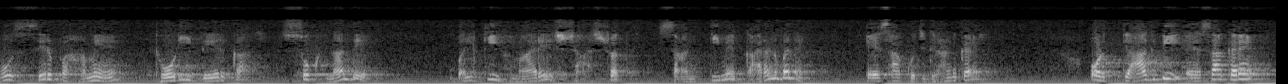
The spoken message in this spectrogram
वो सिर्फ़ हमें थोड़ी देर का सुख न दे, बल्कि हमारे शाश्वत शांति में कारण बने। ऐसा कुछ ग्रहण करें और त्याग भी ऐसा करें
